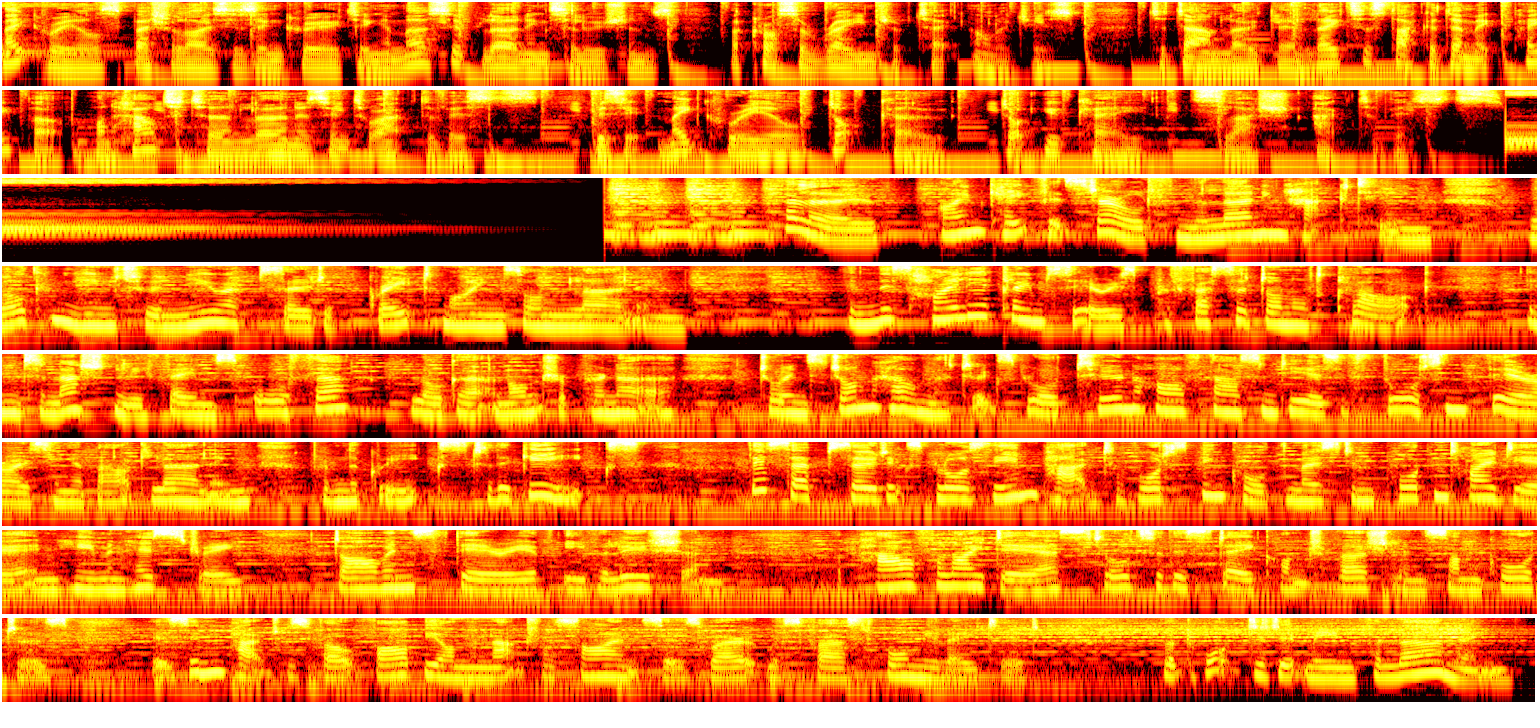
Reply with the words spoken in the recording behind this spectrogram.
MakeReal specialises in creating immersive learning solutions across a range of technologies. To download their latest academic paper on how to turn learners into activists, visit makereal.co.uk slash activists. Hello, I'm Kate Fitzgerald from the Learning Hack team, welcoming you to a new episode of Great Minds on Learning. In this highly acclaimed series, Professor Donald Clark, internationally famous author, blogger, and entrepreneur, joins John Helmer to explore two and a half thousand years of thought and theorising about learning from the Greeks to the geeks. This episode explores the impact of what has been called the most important idea in human history Darwin's theory of evolution A powerful idea, still to this day controversial in some quarters, its impact was felt far beyond the natural sciences where it was first formulated. But what did it mean for learning?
